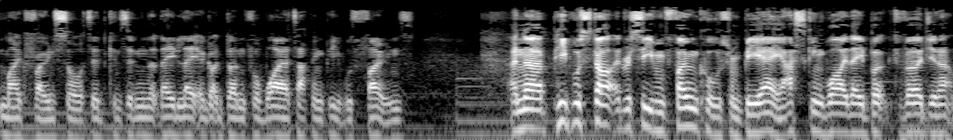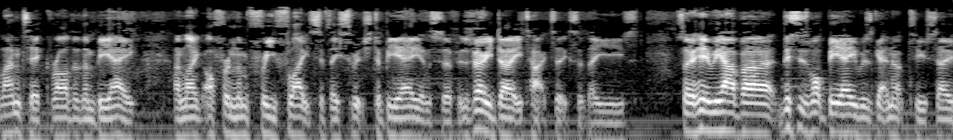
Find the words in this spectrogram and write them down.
microphones sorted, considering that they later got done for wiretapping people's phones. And uh, people started receiving phone calls from BA asking why they booked Virgin Atlantic rather than BA and like offering them free flights if they switched to BA and stuff. It was very dirty tactics that they used. So here we have, uh, this is what BA was getting up to. So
